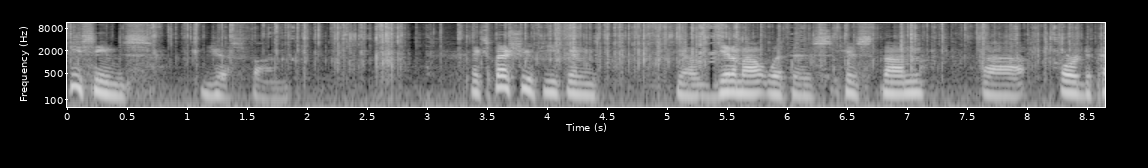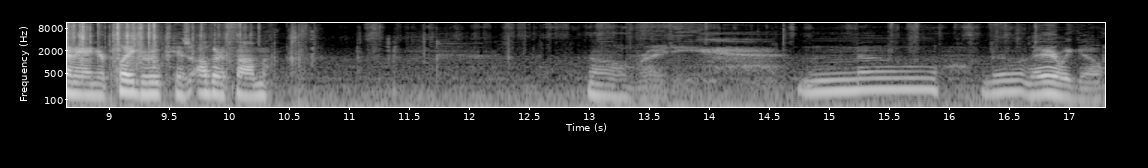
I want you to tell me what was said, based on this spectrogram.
He seems just fun. Especially if you can, you know, get him out with his, his thumb uh, or depending on your play group, his other thumb. Alrighty. No, no, there we go.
